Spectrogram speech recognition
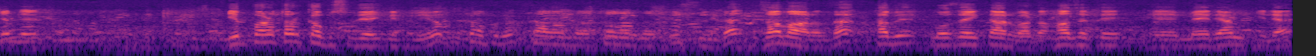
şimdi İmparator Kapısı diye biliniyor. Bu kapının sağında, solunda, üstünde zamanında tabi mozaikler vardı. Hazreti e, Meryem ile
